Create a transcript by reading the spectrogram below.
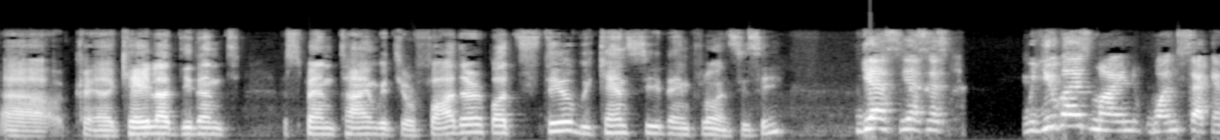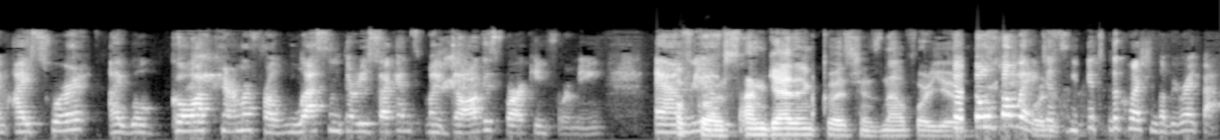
uh, Kayla didn't spend time with your father, but still we can't see the influence. You see? Yes, yes, yes. Would you guys mind one second? I swear it. I will go off camera for less than 30 seconds. My dog is barking for me. And of course, I'm getting questions now for you. Don't go away. For... Just get to the questions. I'll be right back.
